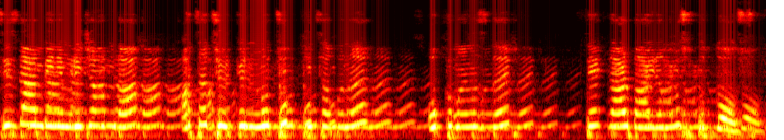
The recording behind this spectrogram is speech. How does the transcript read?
Sizden benim ricam da Atatürk'ün Nutuk kitabını okumanızdır. Tekrar bayramınız kutlu olsun.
